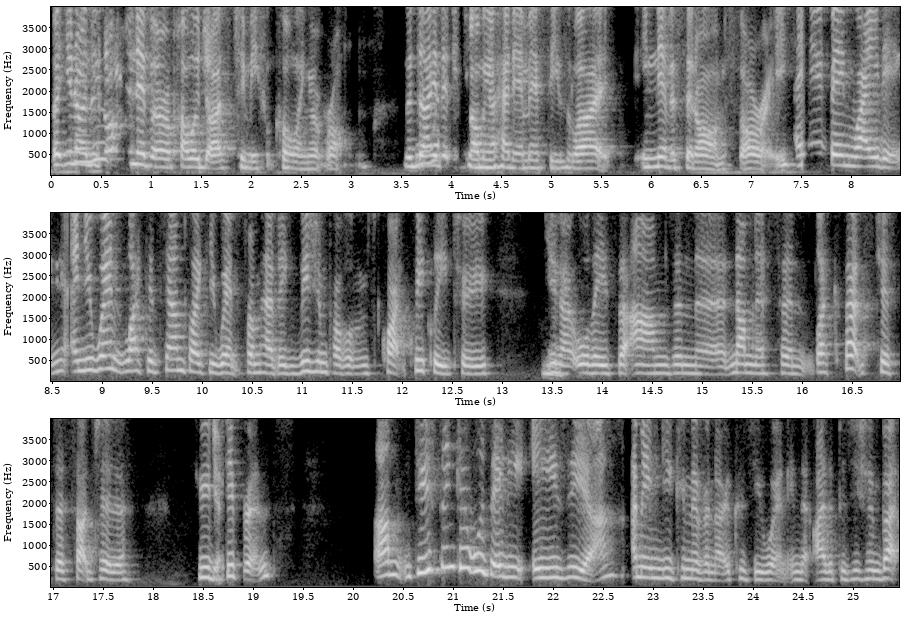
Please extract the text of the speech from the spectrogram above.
But, you know, the doctor never apologized to me for calling it wrong. The day that he told me I had MS, he's like, he never said, Oh, I'm sorry. And you've been waiting. And you went, like, it sounds like you went from having vision problems quite quickly to, yeah. you know all these the arms and the numbness and like that's just a, such a huge yeah. difference um, do you think it was any easier i mean you can never know because you weren't in the, either position but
